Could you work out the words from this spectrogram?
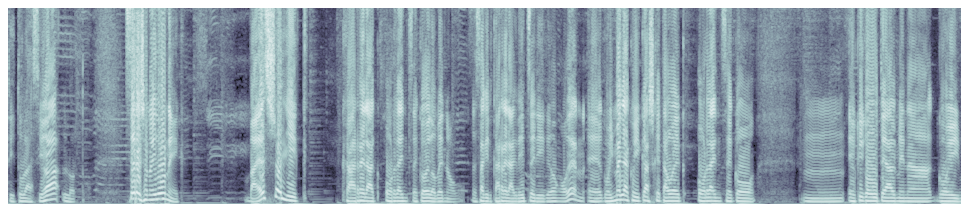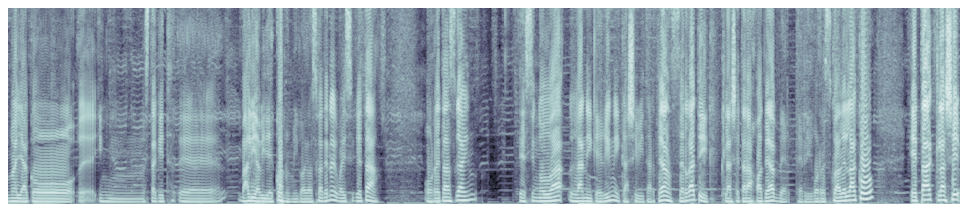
titulazioa lortu. Zer esan nahi du honek? Ba ez soilik karrerak ordaintzeko edo beno, ezakit karrerak deitzerik egongo den, e, goimailako ikasketa hauek ordaintzeko mm, eukiko dute almena goi mailako e, in, ez dakit e, baliabide ekonomikoa dauzkatenak, baizik eta horretaz gain ezingo da lanik egin ikasi bitartean. Zergatik klasetara joatea ber, derrigorrezkoa delako eta klase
